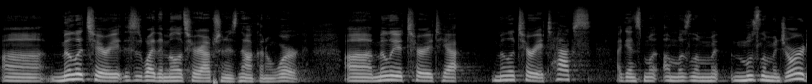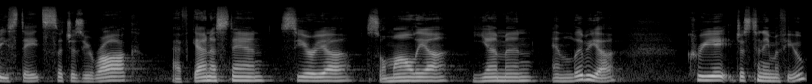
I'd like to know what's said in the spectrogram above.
Uh, military, this is why the military option is not going to work. Uh, military, military attacks against Muslim, Muslim majority states such as Iraq, Afghanistan, Syria, Somalia, Yemen, and Libya create, just to name a few,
